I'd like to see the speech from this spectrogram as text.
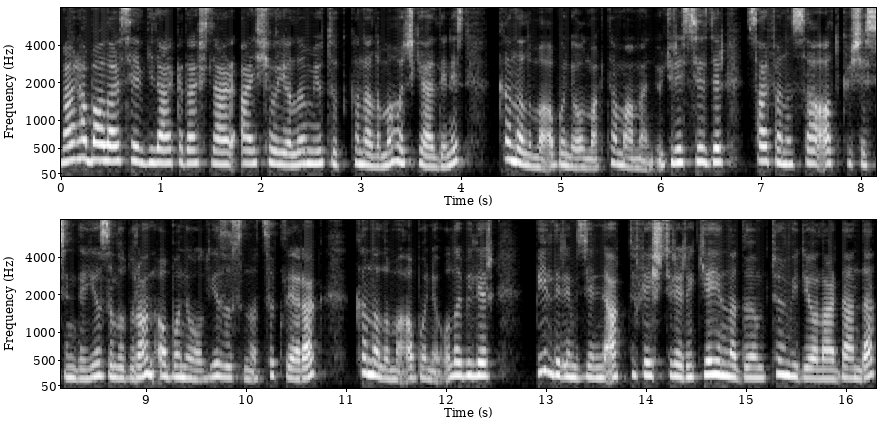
Merhabalar sevgili arkadaşlar. Ayşe Oyalım YouTube kanalıma hoş geldiniz. Kanalıma abone olmak tamamen ücretsizdir. Sayfanın sağ alt köşesinde yazılı duran abone ol yazısına tıklayarak kanalıma abone olabilir. Bildirim zilini aktifleştirerek yayınladığım tüm videolardan da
